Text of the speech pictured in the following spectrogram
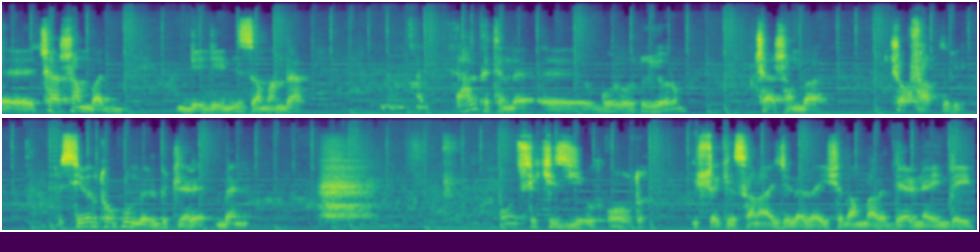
e, çarşamba dediğiniz zaman da hakikaten de e, gurur duyuyorum. Çarşamba çok farklı bir sivil toplum örgütleri ben 18 yıl oldu. Müstakil Sanayiciler ve İş Adamları Derneği'ndeyim.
